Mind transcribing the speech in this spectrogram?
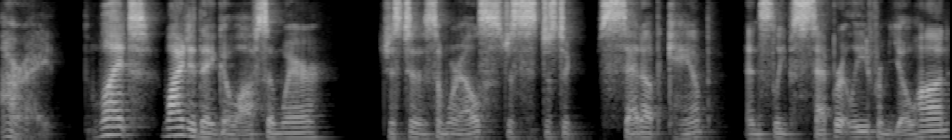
All right. What? Why did they go off somewhere? Just to somewhere else? Just just to set up camp and sleep separately from Johann?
